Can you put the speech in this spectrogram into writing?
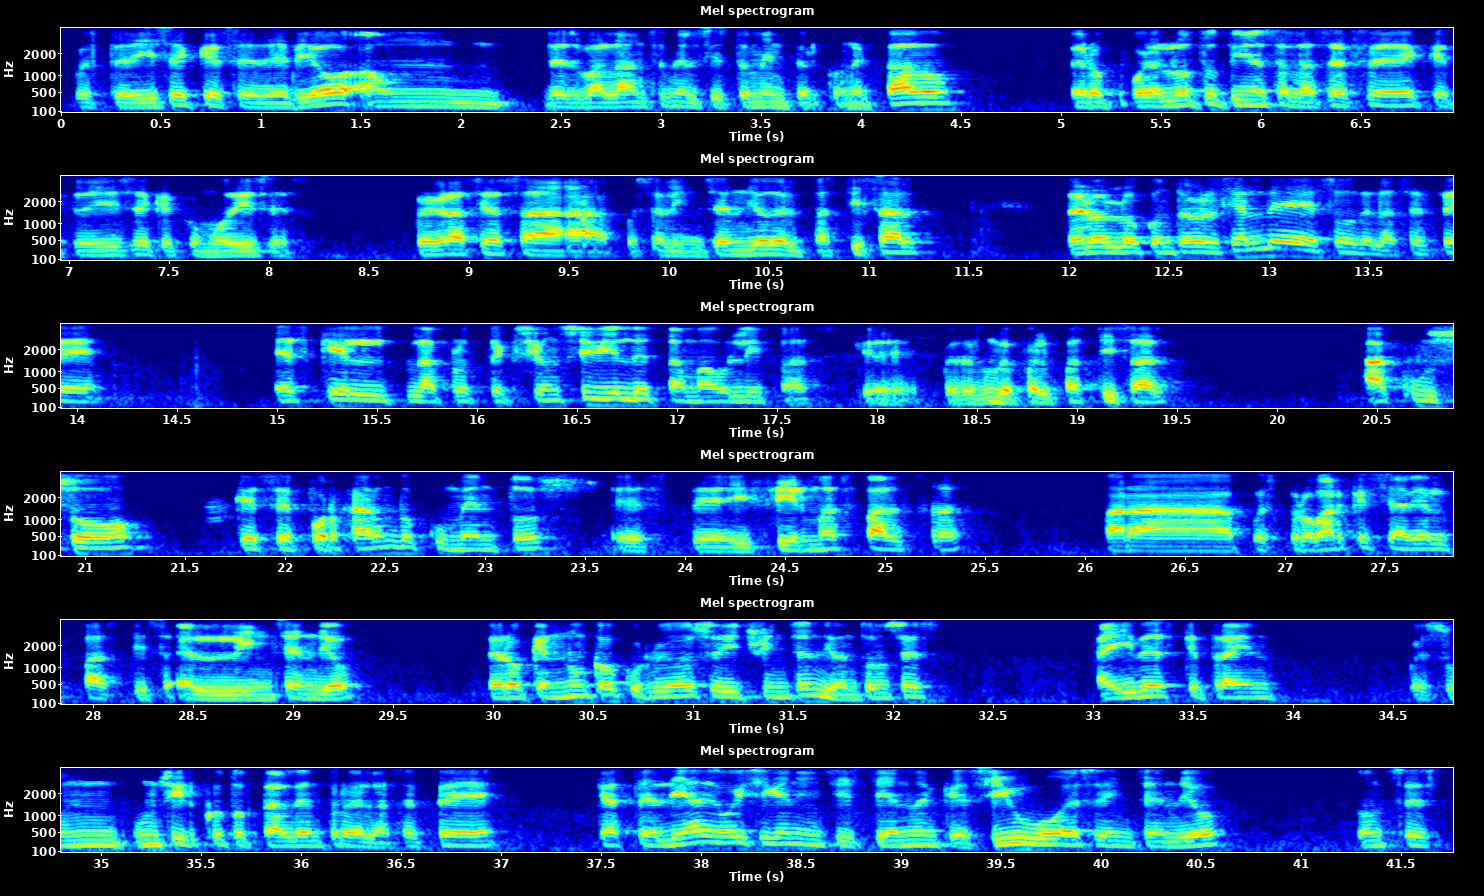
pues te dice que se debió a un desbalance en el sistema interconectado, pero por el otro tienes a la CFE que te dice que, como dices, fue gracias a, pues, al incendio del pastizal. Pero lo controversial de eso, de la CFE, es que la protección civil de Tamaulipas, que pues, es donde fue el pastizal, acusó que se forjaron documentos este, y firmas falsas para pues, probar que se había el, el incendio, pero que nunca ocurrió ese dicho incendio. Entonces, ahí ves que traen pues, un, un circo total dentro de la CFE, que hasta el día de hoy siguen insistiendo en que sí hubo ese incendio. Entonces,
